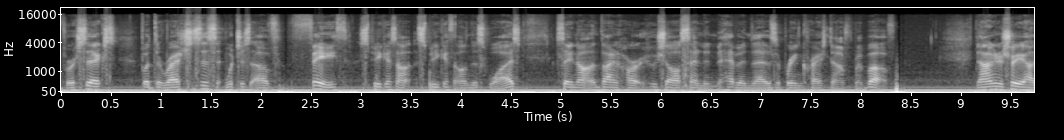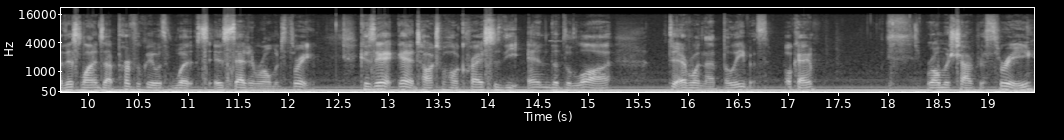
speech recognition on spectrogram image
Verse 6. But the righteousness which is of faith speaketh on, speaketh on this wise, Say not in thine heart, Who shall ascend into heaven, that is to bring Christ down from above. Now I'm going to show you how this lines up perfectly with what is said in Romans 3. Because again, it talks about how Christ is the end of the law to everyone that believeth. Okay? Romans chapter 3,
